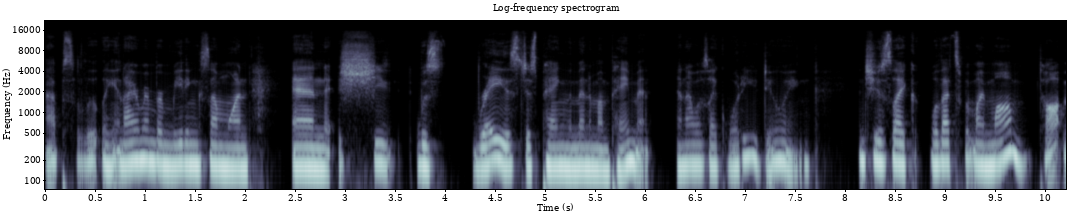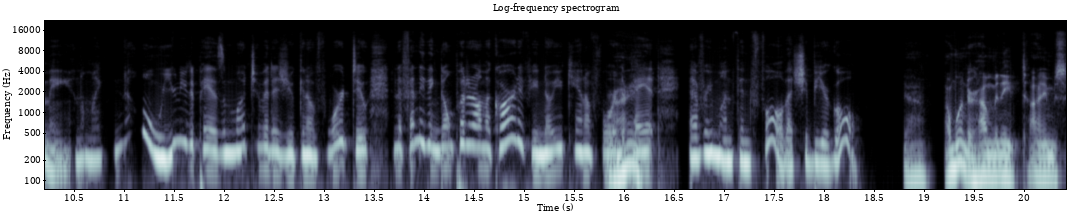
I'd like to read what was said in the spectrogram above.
Absolutely. And I remember meeting someone and she was raised just paying the minimum payment. And I was like, What are you doing? And she was like, Well, that's what my mom taught me. And I'm like, No, you need to pay as much of it as you can afford to. And if anything, don't put it on the card if you know you can't afford Right. to pay it every month in full. That should be your goal. Yeah. I wonder how many times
